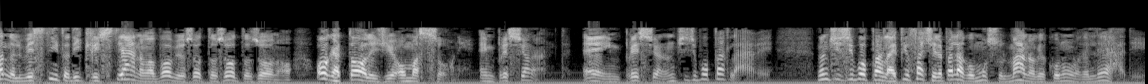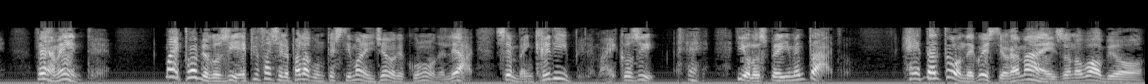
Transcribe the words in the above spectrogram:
hanno il vestito di cristiano, ma proprio sotto sotto sono o cattolici o massoni. È impressionante, è impressionante, non ci si può parlare non ci si può parlare, è più facile parlare con un musulmano che con uno delle Adi, veramente. Ma è proprio così, è più facile parlare con un testimone di Geova che con uno delle Adi. Sembra incredibile, ma è così. Io l'ho sperimentato. E d'altronde questi oramai sono proprio,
